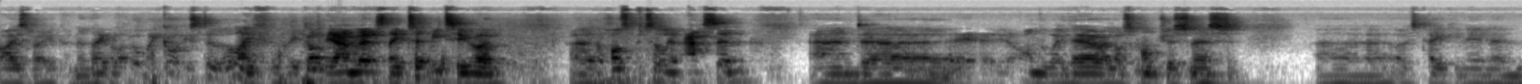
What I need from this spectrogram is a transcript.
cracked were open, and they were like, "Oh my god, he's still alive!" And they got the ambulance. They took me to um, uh, the hospital in Assen, and uh, on the way there, I lost consciousness. Uh, I was taken in and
